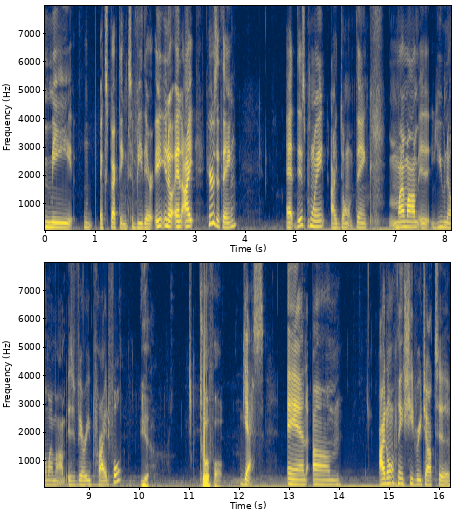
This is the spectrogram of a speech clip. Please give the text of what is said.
me expecting to be there? You know, and I here's the thing. At this point, I don't think my mom. Is, you know, my mom is very prideful. yeah, to a fault. Yes, and um, I don't think she'd reach out to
